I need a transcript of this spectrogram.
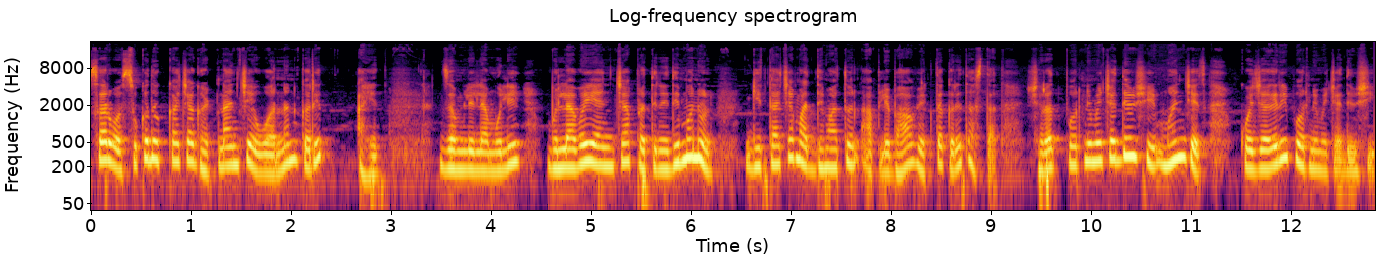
सर्व सुखदुःखाच्या घटनांचे वर्णन करीत आहेत. जमलेल्या मुली भुलाबाई यांच्या प्रतिनिधी म्हणून गीताच्या माध्यमातून आपले भाव व्यक्त करीत असतात. शरद पौर्णिमेच्या दिवशी म्हणजेच कोजागिरी पौर्णिमेच्या दिवशी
